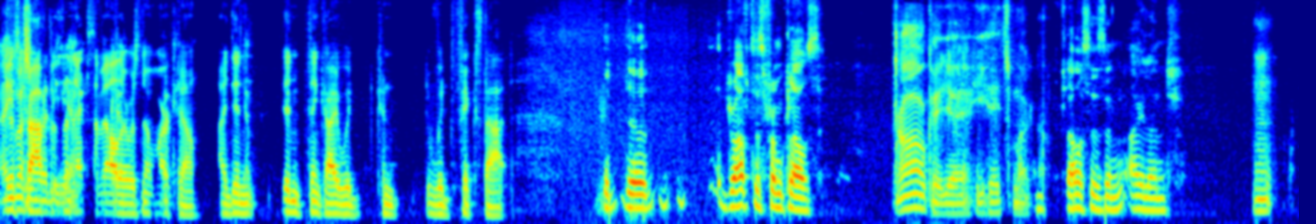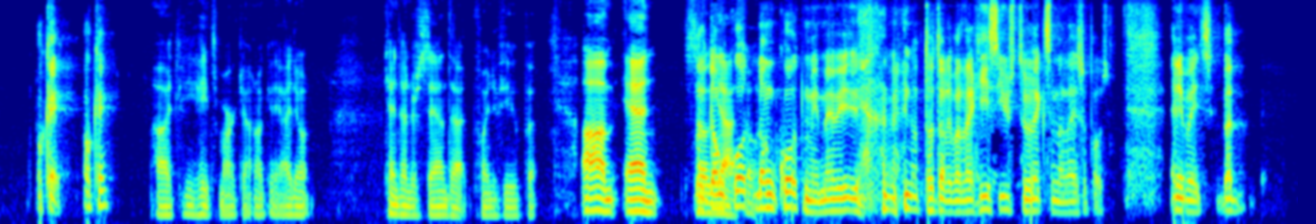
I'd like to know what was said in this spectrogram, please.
It This was draft already, was in yeah. XML. Okay. There was no markdown. I didn't didn't think I would con- would fix that. The, the draft is from Klaus. Oh, okay. Yeah, he hates Markdown. Klaus is an island. Okay. Okay. Uh, he hates markdown. Okay, I don't tend to understand that point of view, but um, and So, so don't yeah, quote so- don't quote me. Maybe not totally, but like he's used to XML, I suppose. Anyways, but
